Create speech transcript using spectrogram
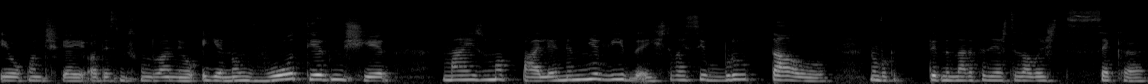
eu, quando cheguei ao 12 ano, eu ia, não vou ter de mexer mais uma palha na minha vida. Isto vai ser brutal. Não vou ter de andar a fazer estas aulas de seca.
